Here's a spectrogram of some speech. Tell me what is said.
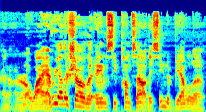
I don't, I don't know why. Every other show that AMC pumps out, they seem to be able to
